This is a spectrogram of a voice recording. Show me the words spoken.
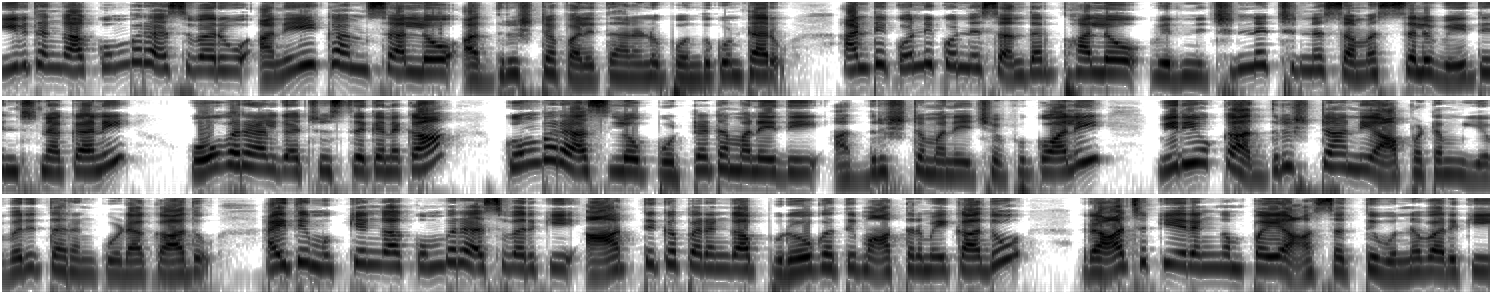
ఈ విధంగా కుంభరాశి వారు అనేక అంశాల్లో అదృష్ట ఫలితాలను పొందుకుంటారు. అంటే కొన్ని కొన్ని సందర్భాల్లో వీరిని చిన్న చిన్న సమస్యలు వేధించినా కానీ ఓవరాల్గా చూస్తే కనుక కుంభరాశిలో పుట్టటం అనేది అదృష్టమనే చెప్పుకోవాలి. వీరి యొక్క అదృష్టాన్ని ఆపటం ఎవరితరం కూడా కాదు. అయితే ముఖ్యంగా కుంభరాశి వారికి ఆర్థిక పరంగా పురోగతి మాత్రమే కాదు. రాజకీయ రంగంపై ఆసక్తి ఉన్నవారికి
